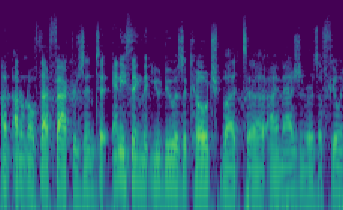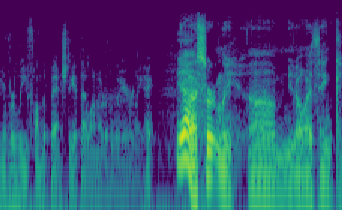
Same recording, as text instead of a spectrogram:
I, I, don't know if that factors into anything that you do as a coach, but uh, I imagine there was a feeling of relief on the bench to get that one out of the way early. Eh? Yeah, certainly. Um, you know, I think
